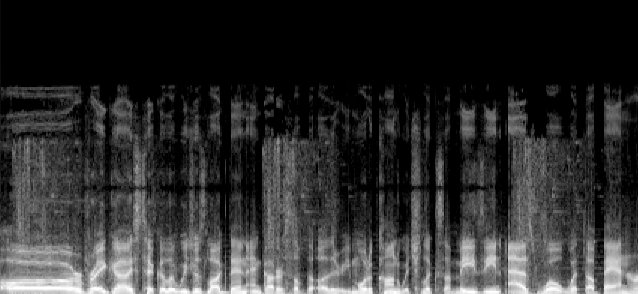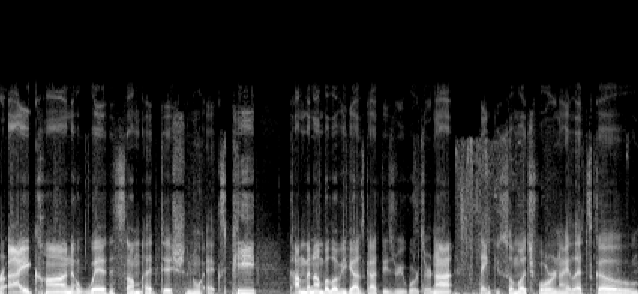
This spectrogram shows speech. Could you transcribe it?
Alright guys, take a look, we just logged in and got ourselves the other emoticon which looks amazing as well with a banner icon with some additional XP. Comment down below if you guys got these rewards or not. Thank you so much for Fortnite, let's go.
